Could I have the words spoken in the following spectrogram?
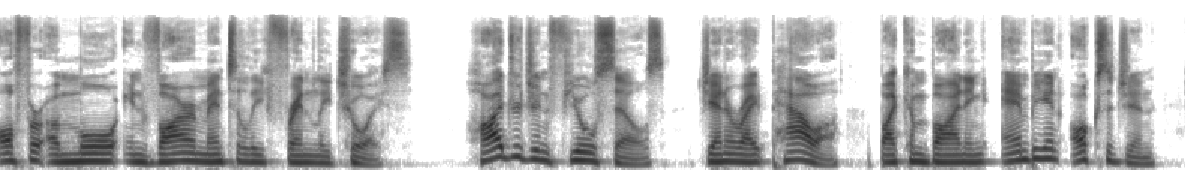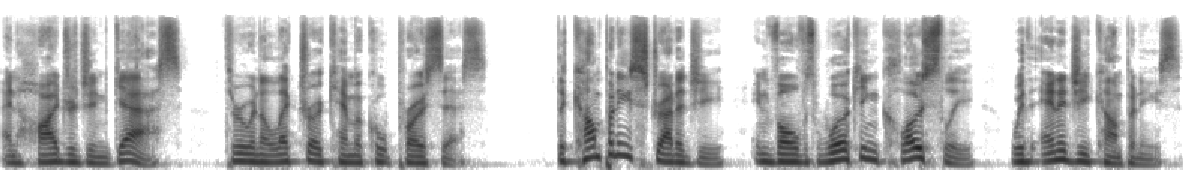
offer a more environmentally friendly choice. Hydrogen fuel cells generate power by combining ambient oxygen and hydrogen gas through an electrochemical process. The company's strategy involves working closely with energy companies,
